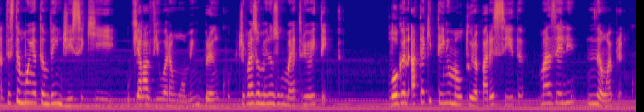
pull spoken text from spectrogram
A testemunha também disse que o que ela viu era um homem branco de mais ou menos 1,80m. Logan até que tem uma altura parecida, mas ele não é branco.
